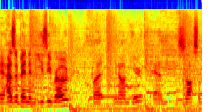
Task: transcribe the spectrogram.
It hasn't been an easy road, but you know, I'm here and this is awesome.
